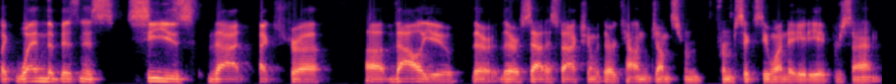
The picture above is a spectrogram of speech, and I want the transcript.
Like when the business sees that extra uh, value, their their satisfaction with their account jumps from from sixty one to eighty eight percent.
